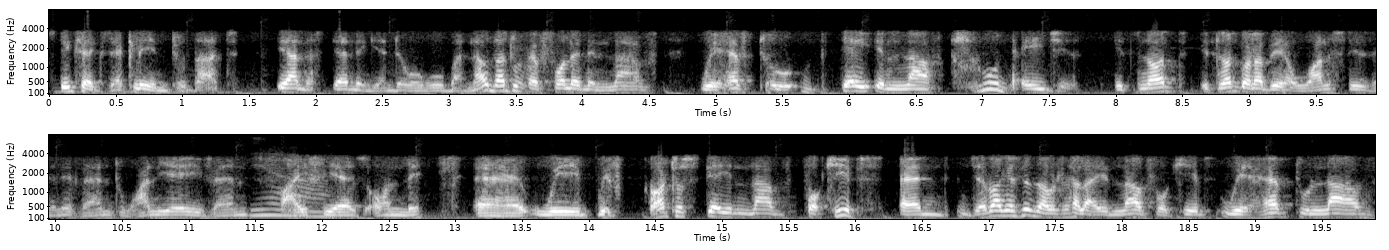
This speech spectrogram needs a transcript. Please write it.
speaks exactly into that. The understanding yento yokokuba now that we have fallen in love we have to stay in love through the ages. It's not it's not going to be a one season event one year event Yeah. five years only. Uh, we we've got to stay in love for keeps. And njengoba ke sizawuhlala in love for keeps we have to love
